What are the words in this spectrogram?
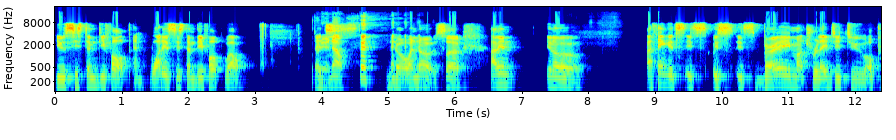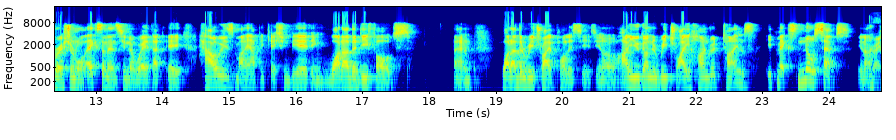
use system default and what is system default well do you know no one knows so i mean you know I think it's it's it's it's very much related to operational excellence in a way that a how is my application behaving? What are the defaults? And what are the retry policies? You know, are you going to retry hundred times? It makes no sense. You know, right.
